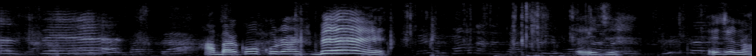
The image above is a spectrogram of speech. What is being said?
আসবে। আবার কুকুর আসবে? এই যে এই যে না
